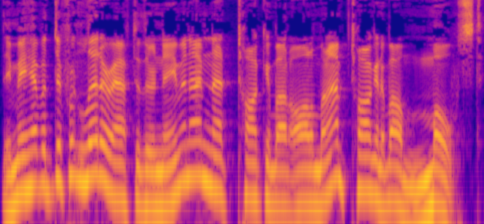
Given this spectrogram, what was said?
They may have a different letter after their name, and I'm not talking about all of them, I'm talking about most.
